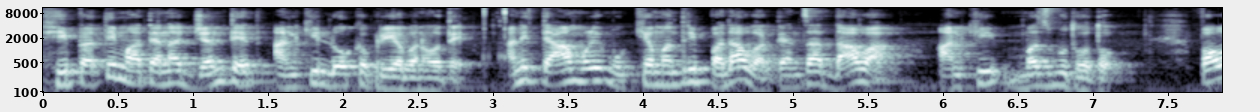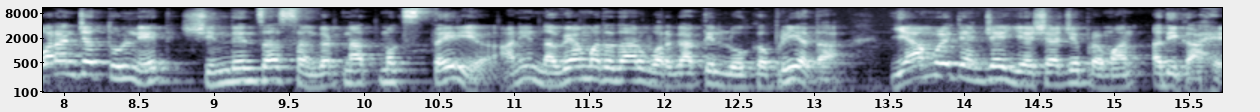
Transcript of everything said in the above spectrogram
ही प्रतिमा त्यांना जनतेत आणखी लोकप्रिय बनवते आणि त्यामुळे मुख्यमंत्री पदावर त्यांचा दावा आणखी मजबूत होतो. पवारांच्या तुलनेत शिंदेचा संघटनात्मक स्थैर्य आणि नव्या मतदार वर्गातील लोकप्रियता यामुळे त्यांच्या यशाचे प्रमाण अधिक आहे.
